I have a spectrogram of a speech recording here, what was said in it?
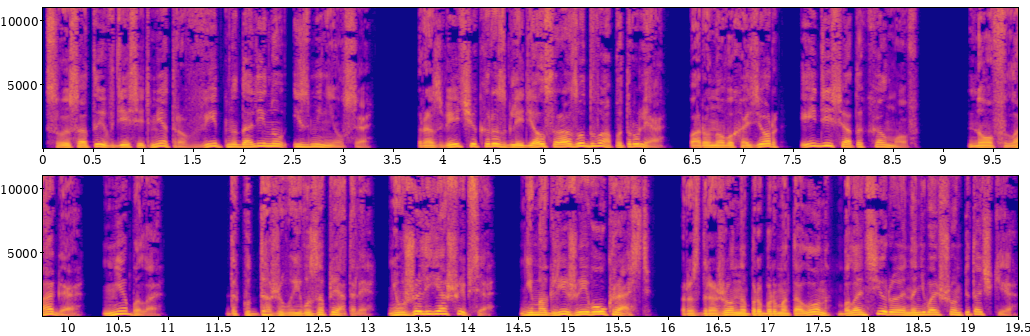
С высоты в 10 метров вид на долину изменился. Разведчик разглядел сразу два патруля, пару новых озер и десяток холмов. Но флага не было. «Да куда же вы его запрятали? Неужели я ошибся? Не могли же его украсть?» Раздраженно пробормотал он, балансируя на небольшом пятачке.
